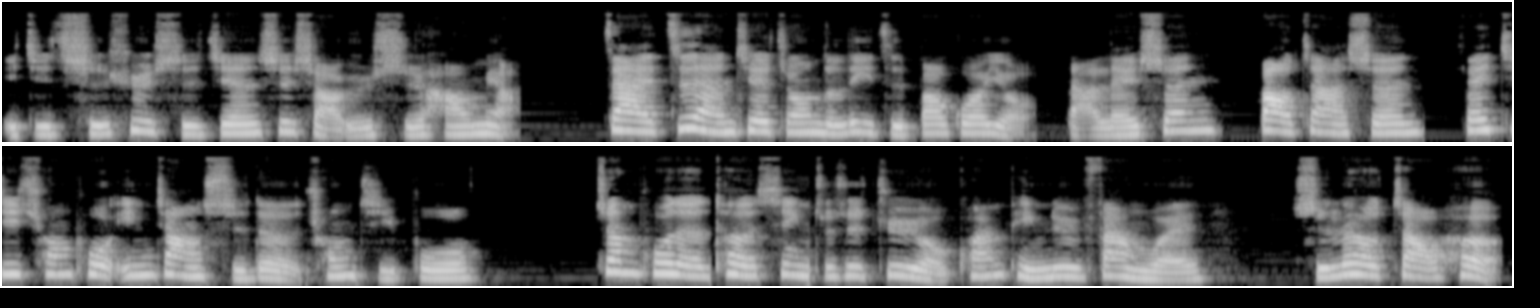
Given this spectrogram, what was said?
以及持续时间是小于十毫秒。在自然界中的例子包括有打雷声、爆炸声、飞机冲破音障时的冲击波。震波的特性就是具有宽频率范围十六兆赫，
